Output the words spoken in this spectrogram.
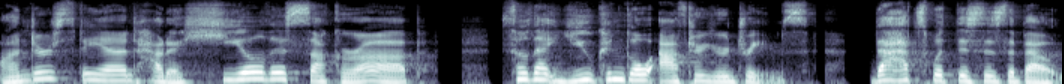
understand how to heal this sucker up so that you can go after your dreams. That's what this is about.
